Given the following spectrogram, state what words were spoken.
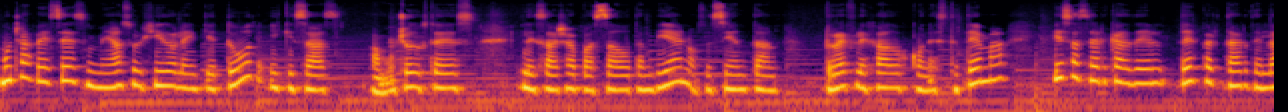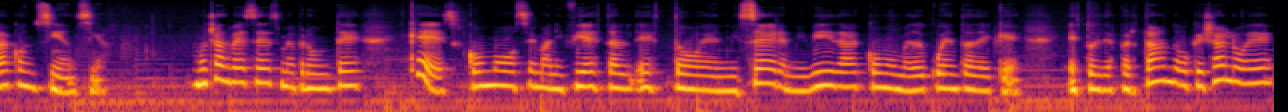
Muchas veces me ha surgido la inquietud y quizás a muchos de ustedes les haya pasado también o se sientan reflejados con este tema es acerca del despertar de la conciencia. Muchas veces me pregunté qué es, cómo se manifiesta esto en mi ser, en mi vida, cómo me doy cuenta de que estoy despertando o que ya lo he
